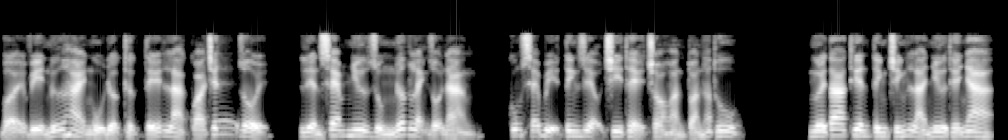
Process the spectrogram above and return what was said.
bởi vì nữ hài ngủ được thực tế là quá chết rồi, liền xem như dùng nước lạnh rội nàng cũng sẽ bị tinh diệu chi thể cho hoàn toàn hấp thu. Người ta thiên tính chính là như thế nha,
